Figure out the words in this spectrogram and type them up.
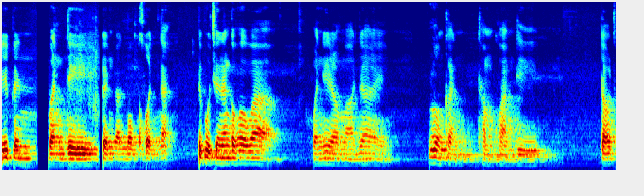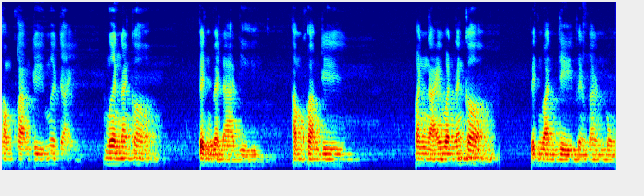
นี้เป็นวันดีเป็นวันมงคลนะที่พูดเช่นนั้นก็เพราะว่าวันนี้เรามาได้ร่วมกันทำความดี เราทำความดีเมื่อใด เมื่อนั้นก็เป็นเวลาดีทำความดี วันไหนวันนั้นก็เป็นวันดีเป็นวันมง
